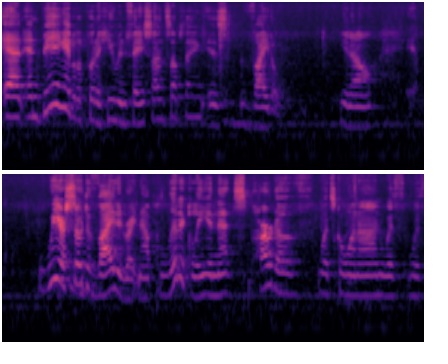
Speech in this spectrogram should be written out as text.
And, and being able to put a human face on something is vital, you know? We are so divided right now politically, and that's part of what's going on with, with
